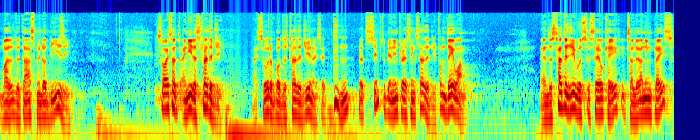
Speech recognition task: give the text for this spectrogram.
well, the task may not be easy. So I thought, I need a strategy. I thought about the strategy and I said, mm-hmm, that seems to be an interesting strategy from day one. And the strategy was to say, okay, it's a learning place.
